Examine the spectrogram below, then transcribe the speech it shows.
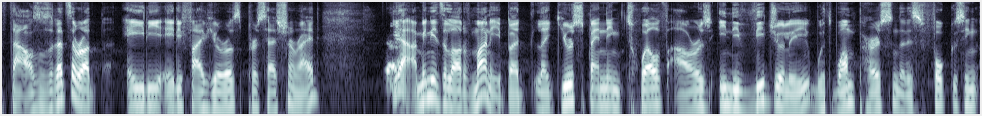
thousand. So that's around 80, 85 euros per session, right? Yeah, I mean it's a lot of money, but like you're spending 12 hours individually with one person that is focusing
